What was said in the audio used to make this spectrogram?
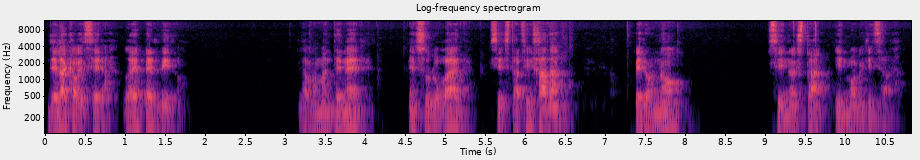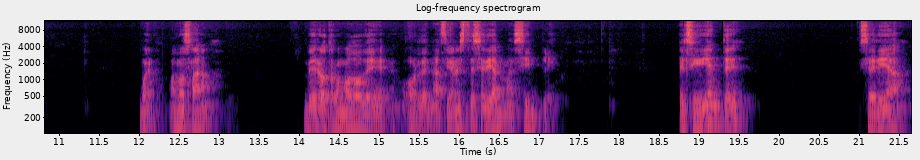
de la cabecera. La he perdido. La va a mantener en su lugar si está fijada, pero no si no está inmovilizada. Bueno, vamos a ver otro modo de ordenación. Este sería el más simple. El siguiente sería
